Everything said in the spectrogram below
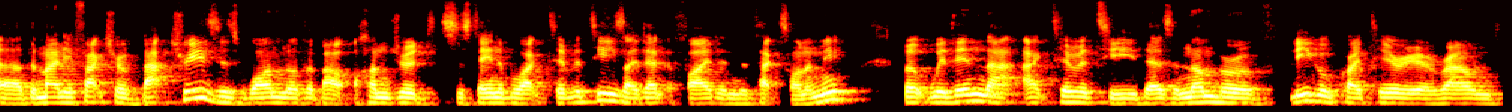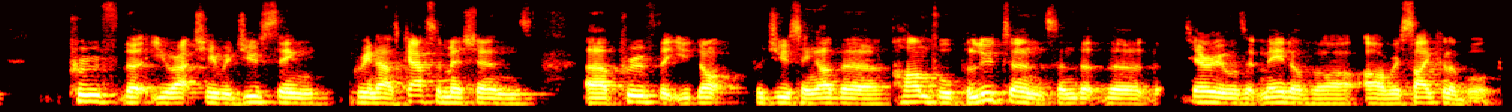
uh, the manufacture of batteries is one of about 100 sustainable activities identified in the taxonomy. But within that activity, there's a number of legal criteria around proof that you're actually reducing greenhouse gas emissions, uh, proof that you're not producing other harmful pollutants, and that the, materials it made of are, are, recyclable.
